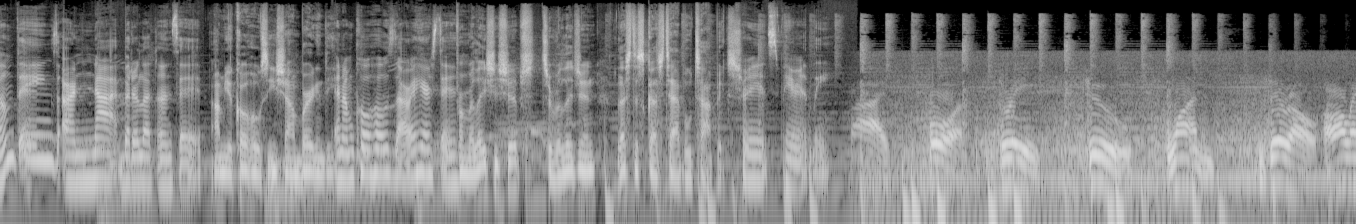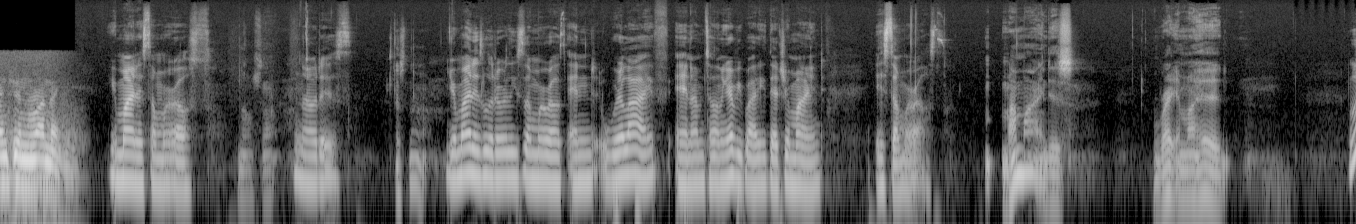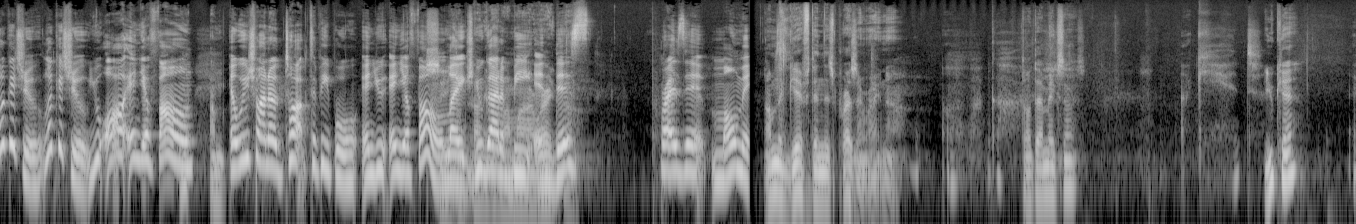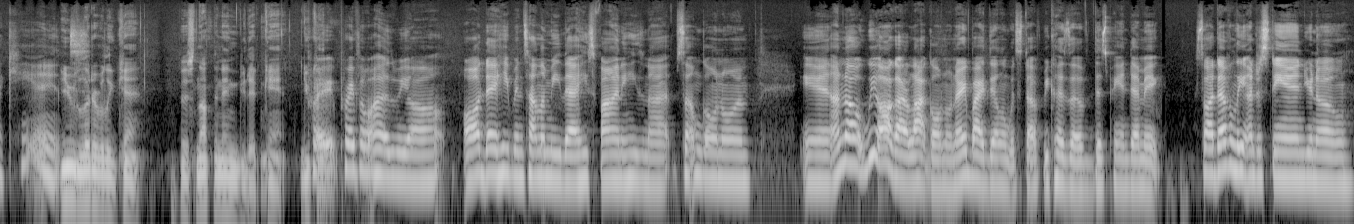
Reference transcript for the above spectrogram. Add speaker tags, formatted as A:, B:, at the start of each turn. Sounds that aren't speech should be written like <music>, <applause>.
A: Some things are not better left unsaid.
B: I'm your co-host Eshawn Burgundy.
A: And I'm co-host Zara Hairston.
B: From relationships to religion, let's discuss taboo topics.
A: Transparently.
C: Five, four, three, two, one, zero. All engine running.
A: Your mind is somewhere else.
B: No, it's not.
A: No, it is.
B: It's not.
A: Your mind is literally somewhere else. And we're live. And I'm telling everybody that your mind is somewhere else.
B: My mind is right in my head.
A: Look at you. Look at you. You all in your phone
B: I'm-
A: and we trying to talk to people and you in your phone.
B: See,
A: like you got
B: get
A: to be in
B: right,
A: this present moment.
B: I'm the gift in this present right now. Oh my god. Don't that make sense?
A: I can't.
B: You can.
A: I can't.
B: You literally can. There's nothing in you that can't. You
A: pray
B: can.
A: pray for my husband, y'all. All day he been telling me that he's fine and he's not. Something going on. And I know we all got a lot going on. Everybody dealing with stuff because of this pandemic. So I definitely understand, you know,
